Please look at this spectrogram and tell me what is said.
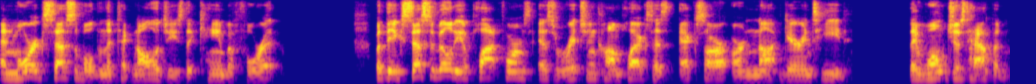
and more accessible than the technologies that came before it. But the accessibility of platforms as rich and complex as XR are not guaranteed. They won't just happen.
